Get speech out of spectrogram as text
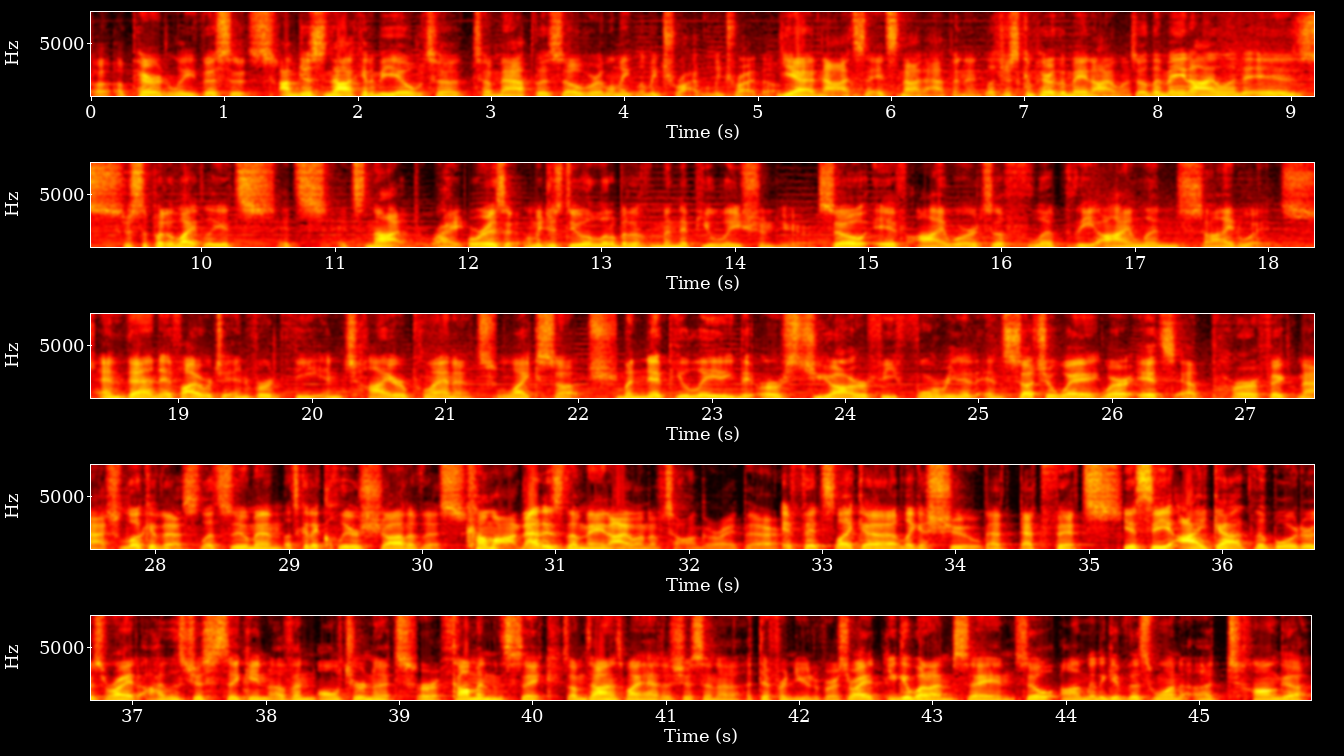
uh, apparently this is. I'm just not gonna be able to to map this over. Let me let me try. Let me try though. Yeah, nah, it's it's not happening. Let's just compare the main island. So the main island is is, just to put it lightly, it's it's it's not right. Or is it? Let me just do a little bit of manipulation here. So if I were to flip the island sideways, and then if I were to invert the entire planet like such, manipulating the Earth's geography, forming it in such a way where it's a perfect match. Look at this. Let's zoom in. Let's get a clear shot of this. Come on, that is the main island of Tonga right there. It fits like a like a shoe. That that fits. You see, I got the borders right. I was just thinking of an alternate Earth. Common mistake. Sometimes my head is just in a, a different universe, right? You get what I'm saying. So I'm gonna give this one a Tonga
